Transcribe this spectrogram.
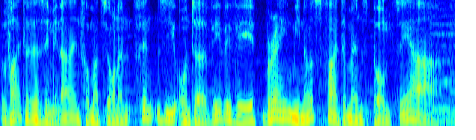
Weitere Seminarinformationen finden Sie unter www.brain-vitamins.ch.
